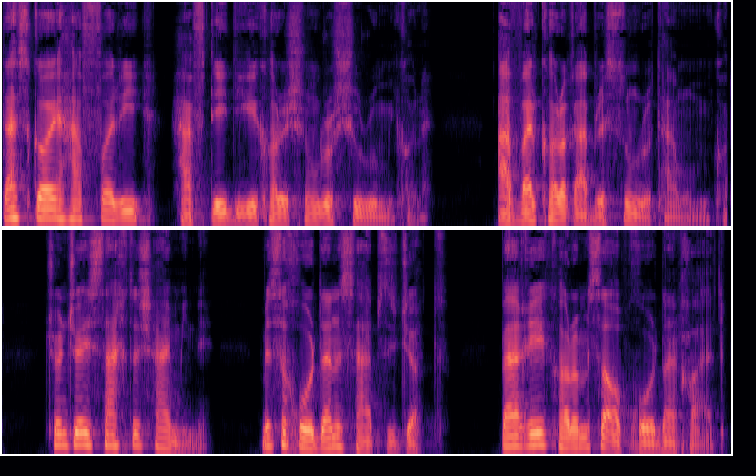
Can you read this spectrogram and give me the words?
دستگاه حفاری هفته دیگه کارشون رو شروع می‌کنه. اول کار قبرستون رو تموم می‌کنه. چون جای سختش همینه. مثل خوردن سبزیجات. بقیه کارا مثل آب خوردن خواهد بود.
